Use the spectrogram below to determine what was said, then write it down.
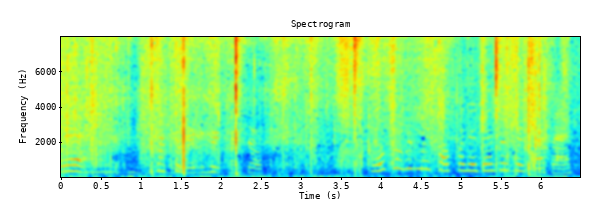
Yeah. I already hurt myself. I also with myself, but it doesn't hurt that bad.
